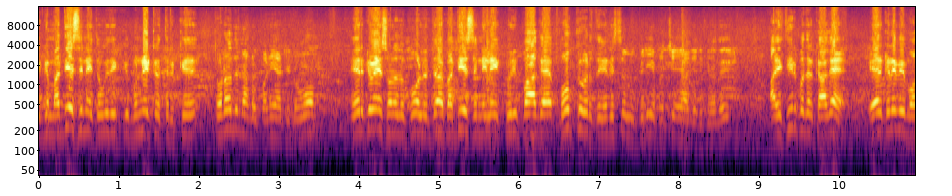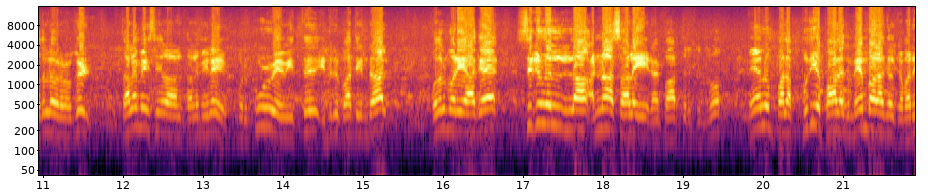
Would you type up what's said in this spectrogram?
எங்கள் மத்திய சென்னை தொகுதிக்கு முன்னேற்றத்திற்கு தொடர்ந்து நாங்கள் பணியாற்றிடுவோம். ஏற்கனவே சொன்னது போல் என்றால் மத்திய சென்னையிலே குறிப்பாக போக்குவரத்து நெரிசல் பெரிய பிரச்சனையாக இருக்கிறது. அதை தீர்ப்பதற்காக ஏற்கனவே முதல்வர் அவர்கள் தலைமை செயலாளர் தலைமையிலே ஒரு குழுவை வைத்து இன்று பார்த்தீங்கன்றால் முதல் முறையாக சிக்னல் இல்லா அண்ணா சாலையை நாம் பார்த்திருக்கின்றோம். மேலும் பல புதிய பாலங்கள் மேம்பாலங்களுக்கு வர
